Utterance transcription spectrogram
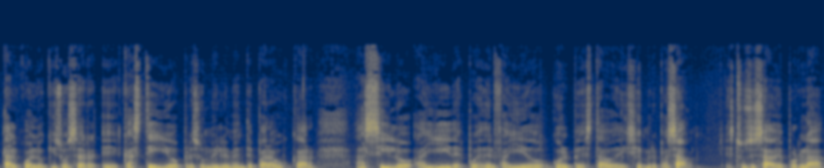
tal cual lo quiso hacer Castillo, presumiblemente para buscar asilo allí después del fallido golpe de Estado de diciembre pasado. Esto se sabe por la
